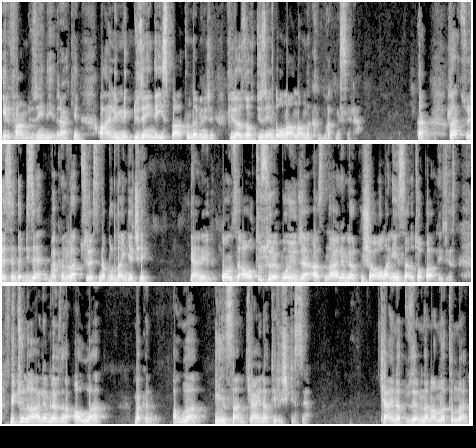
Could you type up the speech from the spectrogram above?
irfan düzeyinde idraki, alimlik düzeyinde ispatında bilinci, filozof düzeyinde onu anlamlı kılmak mesela. Ha, Rad süresinde bize, bakın Rad süresinde buradan geçeyim. Yani 16 süre boyunca aslında alemler kuşağı olan insanı toparlayacağız. Bütün alemlerde Allah, bakın Allah, insan, kainat ilişkisi. Kainat üzerinden anlatımlar,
